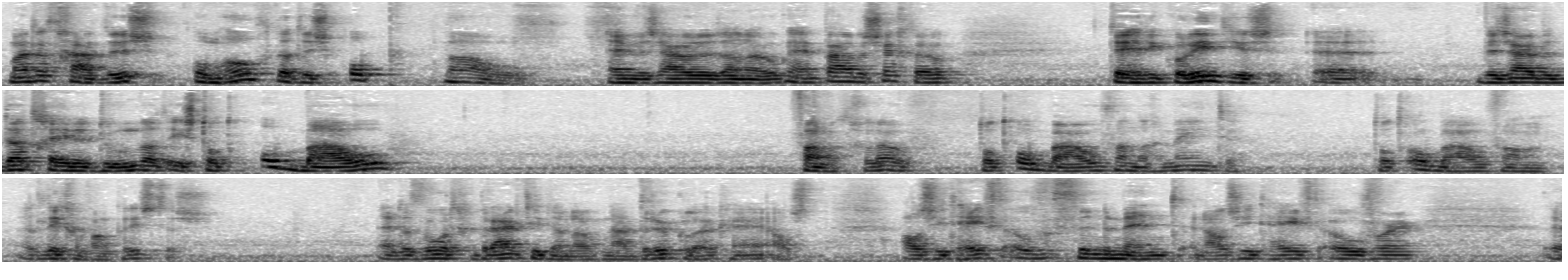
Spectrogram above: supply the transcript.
Maar dat gaat dus omhoog, dat is opbouwen. En we zouden dan ook, en Paulus zegt ook tegen die Corinthiërs, uh, we zouden datgene doen wat is tot opbouw van het geloof. Tot opbouw van de gemeente tot opbouw van het lichaam van Christus. En dat woord gebruikt hij dan ook nadrukkelijk hè, als, als hij het heeft over fundament en als hij het heeft over uh,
